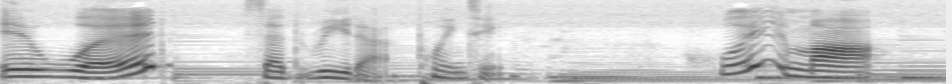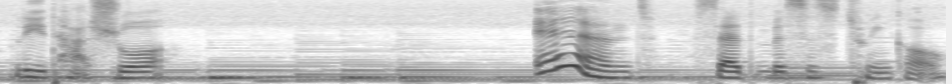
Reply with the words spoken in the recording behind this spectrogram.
It would, said Rita, pointing. 会吗？丽塔说。And, said Mrs. Twinkle,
